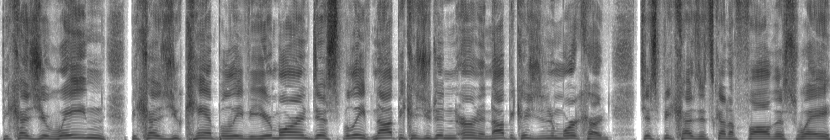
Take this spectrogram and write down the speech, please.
because you're waiting because you can't believe it. You're more in disbelief, not because you didn't earn it, not because you didn't work hard, just because it's going to fall this way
